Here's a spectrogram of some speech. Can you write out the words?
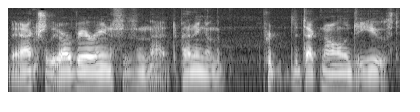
There actually are variances in that depending on the, the technology used.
